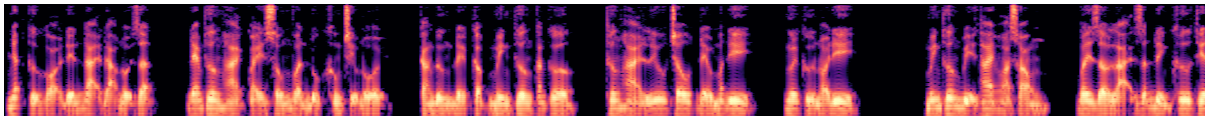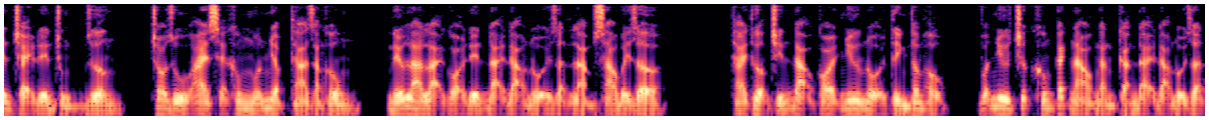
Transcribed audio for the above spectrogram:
nhất cử gọi đến đại đạo nổi giận, đem thương hải quay sống vẩn đục không chịu nổi, càng đừng đề cập minh thương căn cơ, thương hải lưu châu đều mất đi, ngươi cứ nói đi. Minh thương bị thai hòa xong, bây giờ lại dẫn đỉnh khư thiên chạy đến trùng dương, cho dù ai sẽ không muốn nhập thà rằng không, nếu là lại gọi đến đại đạo nổi giận làm sao bây giờ? Thái thượng chín đạo coi như nội tình tâm hậu, vẫn như trước không cách nào ngăn cản đại đạo nổi giận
